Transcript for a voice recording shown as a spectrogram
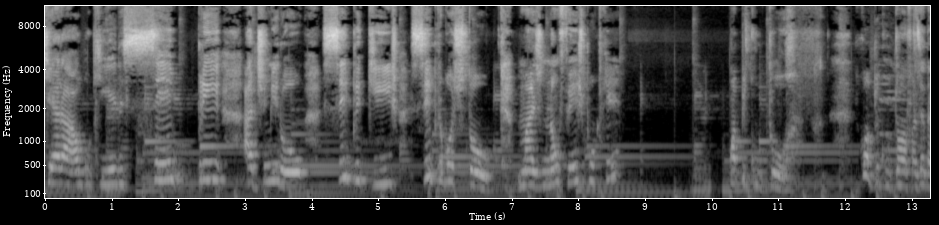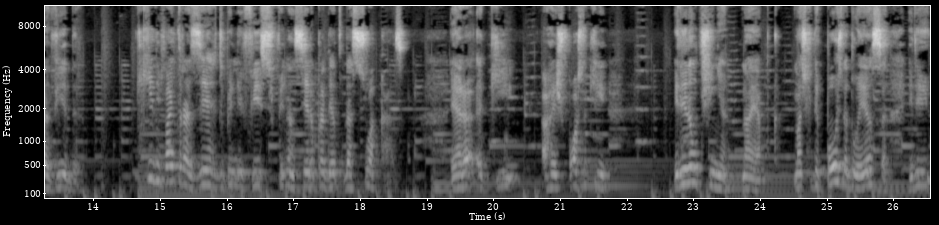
que era algo que ele sempre admirou, sempre quis, sempre gostou, mas não fez porque um apicultor. O apicultor vai fazer da vida? O que ele vai trazer de benefício financeiro para dentro da sua casa? Era que a resposta que ele não tinha na época, mas que depois da doença ele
